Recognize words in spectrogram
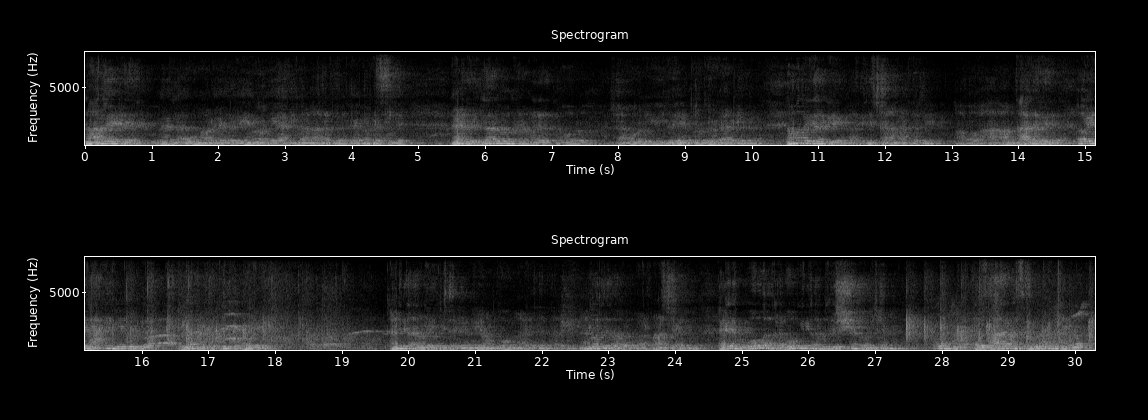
ನಾನು ಆಗಲೇ ಹೇಳಿದೆ ಉಪಯೋಗ ಹೂ ಮಾಡಬೇಕಾದ್ರೆ ಏನು ಮಾಡಬೇಕು, ಯಾಕೆ ಹಿಂಗೆಲ್ಲ ಮಾತಾಡ್ತಾರೆ ಹೇಳಿದ್ರೆ ಎಲ್ಲರೂ ಮನೆರತ್ನ ಅವರು ಈ ದೊಡ್ಡ ದೊಡ್ಡ ಡೈರೆಕ್ಟರ್ ನಮ್ಮಲ್ಲಿ ಇದರಲ್ಲಿ ಅದಕ್ಕೆ ಚೆನ್ನಾಗಿ ಮಾಡ್ತಾರೆ ತಾಕತ್ತಿದೆ ಅವ್ರು ಯಾಕೆ ಹೇಳ್ಬಿಟ್ರು ಇಲ್ಲ ಗೊತ್ತಿತ್ತು ನೋಡಿ. ಖಂಡಿತ ನೋಡಿ ಪಿಕ್ಚರ್ ಏನು ನಾನು ಓಮ್ ಮಾಡಿದ್ದೆ ಅಂತ ನಾನು ಗೊತ್ತಿತ್ತು ಅವರು ವರ್ಕ್ ಮಾಡಿಸಿ ಹೇಳಿದ್ರು ಯಾಕಂದ್ರೆ ಓಮ್ ಅಂತಾರೆ ಓಮ್ಗಿಂತ ಒಂದು ರಿಶ್ ಅಂತ ಒಂದು ವಿಷಯ ಅದು ಸಾಧಾರಣ ಸಿನಿಮಾ.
